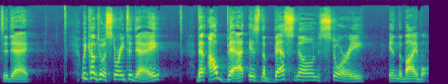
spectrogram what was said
today. We come to a story today that I'll bet is the best known story in the Bible.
